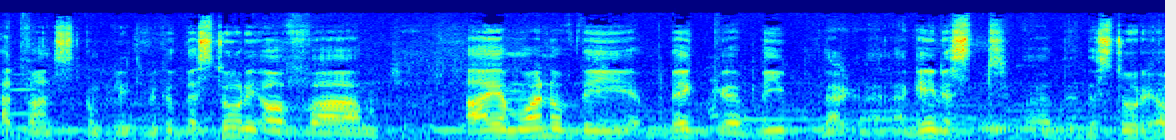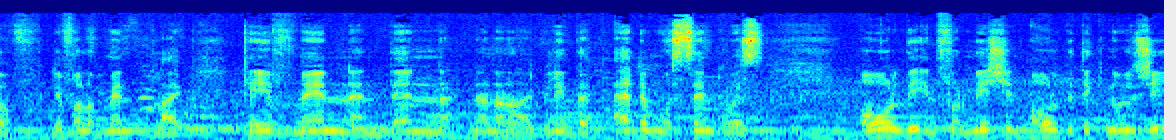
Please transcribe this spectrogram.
advanced completely because the story of um, I am one of the big uh, be- uh, against uh, the, the story of development like cavemen and then no no no I believe that Adam was sent with all the information all the technology.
